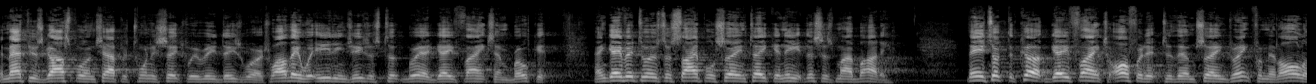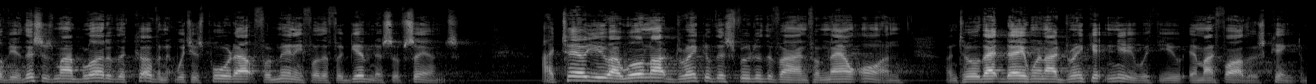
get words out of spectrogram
In Matthew's Gospel in chapter 26, we read these words While they were eating, Jesus took bread, gave thanks, and broke it, and gave it to his disciples, saying, Take and eat, this is my body. Then he took the cup, gave thanks, offered it to them, saying, Drink from it, all of you. This is my blood of the covenant, which is poured out for many for the forgiveness of sins. I tell you, I will not drink of this fruit of the vine from now on until that day when I drink it new with you in my Father's kingdom.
